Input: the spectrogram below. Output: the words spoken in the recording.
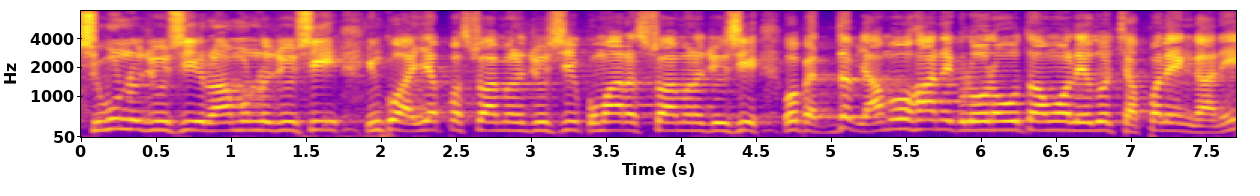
శివుణ్ణి చూసి రాముణ్ణి చూసి ఇంకో అయ్యప్ప స్వామిని చూసి కుమారస్వామిని చూసి ఓ పెద్ద వ్యామోహానికి లోనవుతామో లేదో చెప్పలేం కానీ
